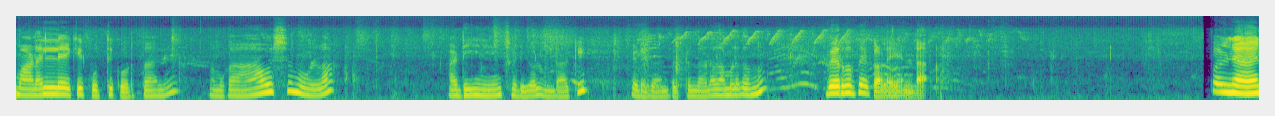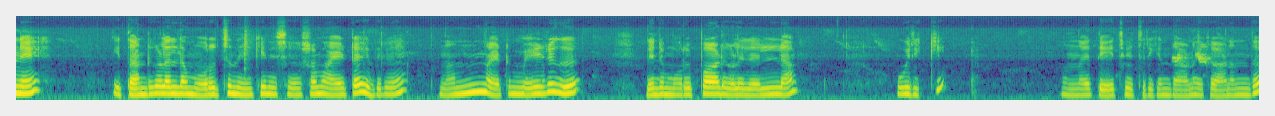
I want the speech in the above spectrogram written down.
മണലിലേക്ക് കുത്തി കൊടുത്താൽ നമുക്ക് ആവശ്യമുള്ള അടിയിനെയും ചെടികൾ ഉണ്ടാക്കി എടുക്കാൻ പറ്റുന്നതാണ്. നമ്മളിതൊന്നും വെറുതെ കളയണ്ട. ഇപ്പോൾ ഞാൻ ഈ തണ്ടുകളെല്ലാം മുറിച്ച് നീക്കിയതിന് ശേഷമായിട്ട് ഇതിൽ നന്നായിട്ട് മെഴുക് ഇതിന്റെ മുറിപ്പാടുകളിലെല്ലാം ഉരുക്കി നന്നായി തേച്ച് വെച്ചിരിക്കുന്നതാണ് ഈ കാണുന്നത്.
